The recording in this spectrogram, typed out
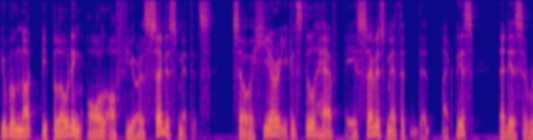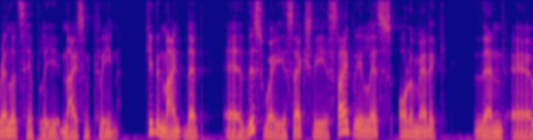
you will not be bloating all of your service methods. So here you can still have a service method that, like this that is relatively nice and clean. Keep in mind that uh, this way is actually slightly less automatic than uh,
